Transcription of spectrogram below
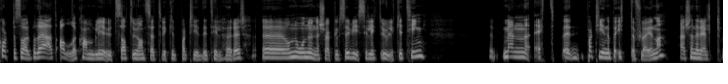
Korte svaret på det er at alle kan bli utsatt uansett hvilket parti de tilhører. Eh, og noen undersøkelser viser litt ulike ting, men et, eh, partiene på ytterfløyene er generelt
